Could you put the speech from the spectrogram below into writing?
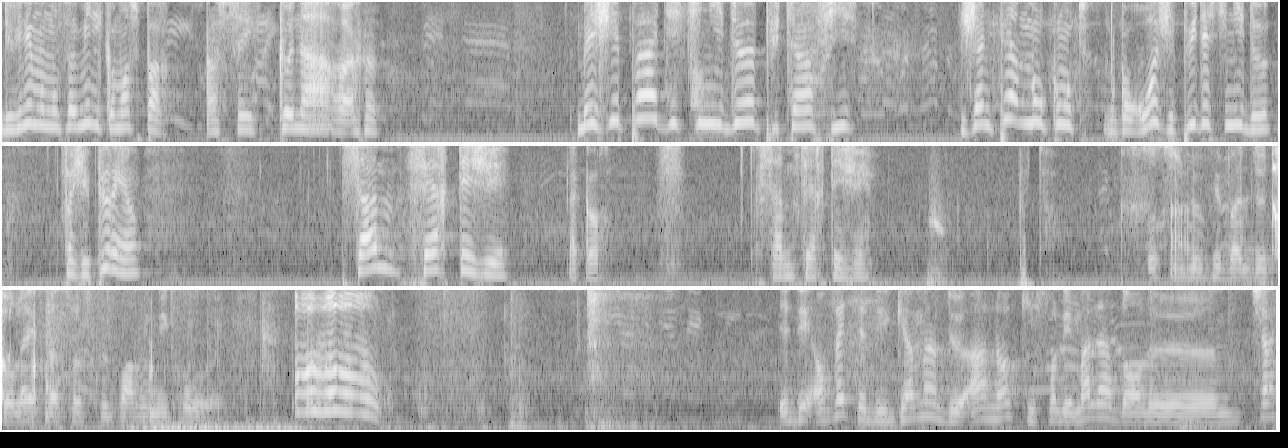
Devinez mon nom de famille, il commence par un C. Connard Mais j'ai pas Destiny 2, putain, fils. Je viens de perdre mon compte. Donc en gros, j'ai plus Destiny 2. Enfin, j'ai plus rien. Sam faire TG. D'accord. Sam faire TG. Putain. Sauf si je me fais ban de ton live, de toute façon, je peux parler au micro. Oh, oh, oh, oh. Y a des, en fait, il y a des gamins de 1 an qui font les malins dans le chat.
